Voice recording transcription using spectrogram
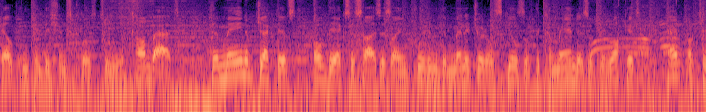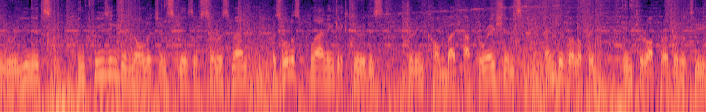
held in conditions close to real combat. The main objectives of the exercises are improving the managerial skills of the commanders of the rocket and artillery units, increasing the knowledge and skills of servicemen, as well as planning activities during combat operations and developing interoperability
